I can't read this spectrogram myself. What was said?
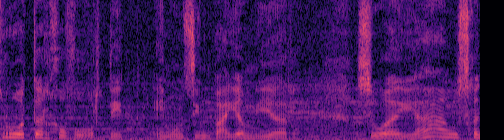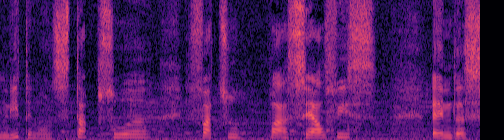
groter geword het en ons sien baie meer. So ja, ons geniet en ons stap so, vat so paar selfies en dis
